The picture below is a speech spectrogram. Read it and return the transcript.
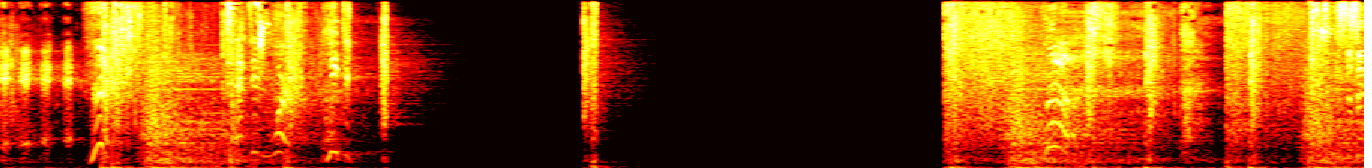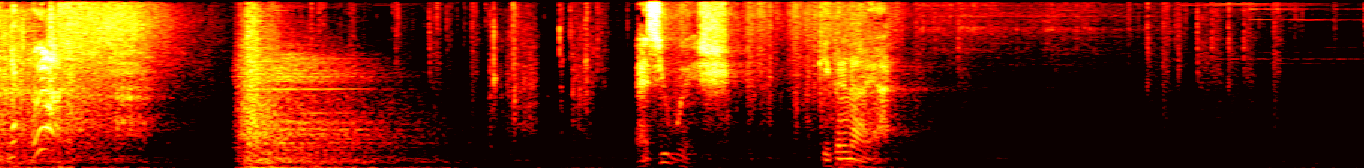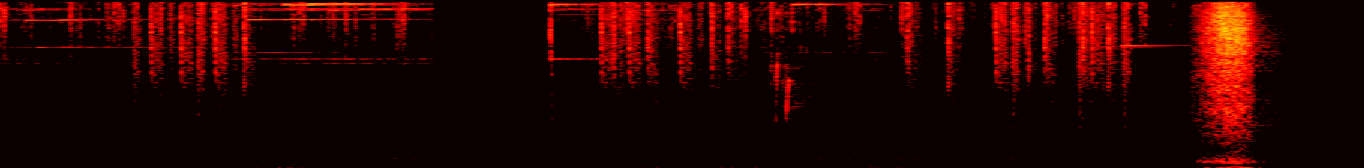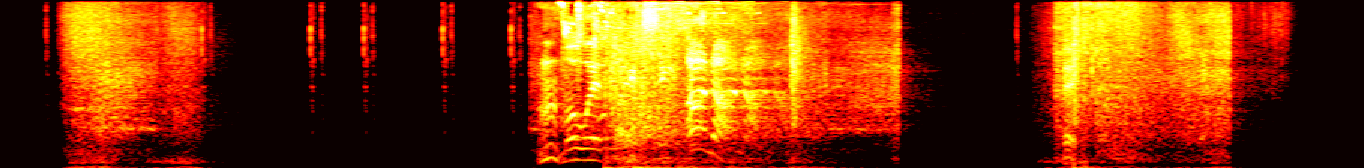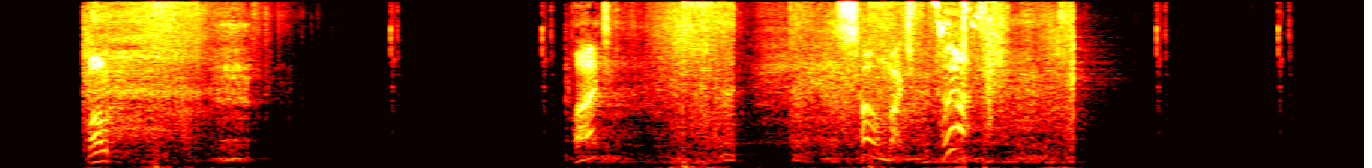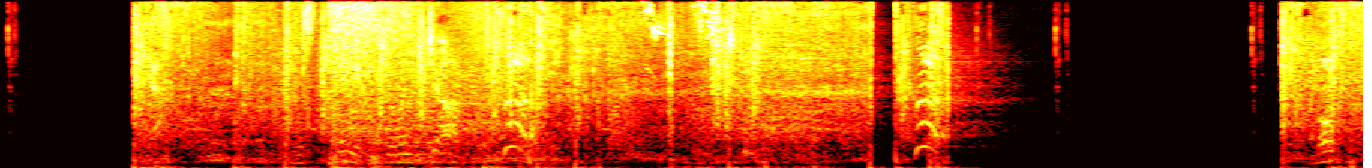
that didn't work. Need to. This isn't. As you wish. Keeping an eye out. Moet Ana! Hey. Dead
